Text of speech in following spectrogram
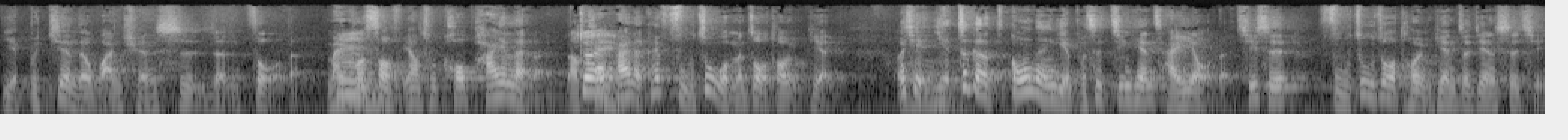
也不见得完全是人做的。Microsoft 要出 Copilot 了，然后 Copilot 可以辅助我们做投影片，而且也这个功能也不是今天才有的。其实辅助做投影片这件事情，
